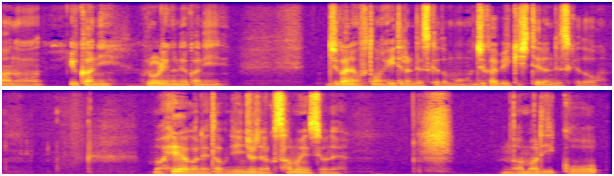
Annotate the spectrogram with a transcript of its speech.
あの床にフローリングの床に直にお布団を引いてるんですけども直引きしてるんですけど、まあ、部屋がね多分尋常じゃなく寒いんですよね。あんまりこう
